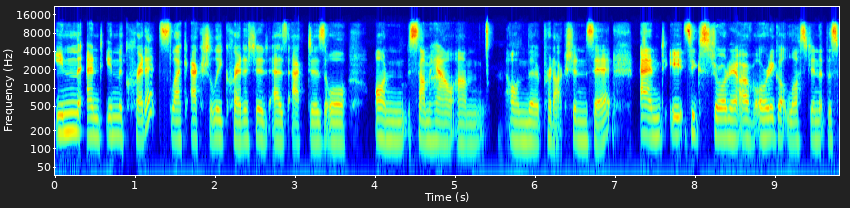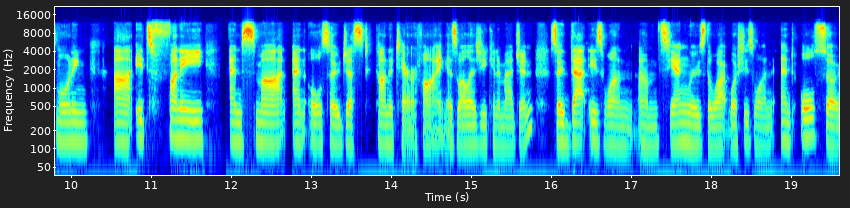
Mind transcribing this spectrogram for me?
in and in the credits, like actually credited as actors or on somehow um, on the production set. And it's extraordinary. I've already got lost in it this morning. Uh, it's funny and smart and also just kind of terrifying as well as you can imagine. So that is one. Um, Siang Lu's The Whitewash is one. And also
